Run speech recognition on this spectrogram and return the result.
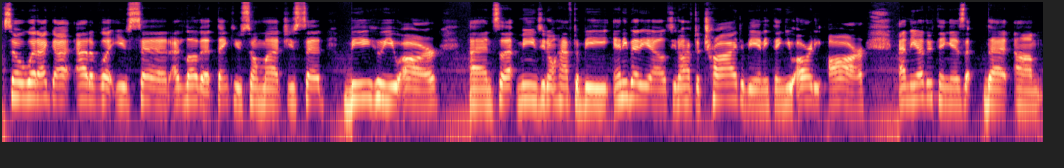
So what I got out of what you said, I love it. Thank you so much. You said be who you are. And so that means you don't have to be anybody else. You don't have to try to be anything. You already are. And the other thing is that, that um,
